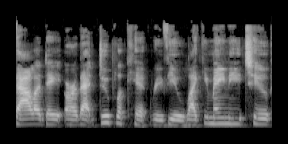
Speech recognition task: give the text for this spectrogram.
validate or that duplicate review. Like you may need to,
